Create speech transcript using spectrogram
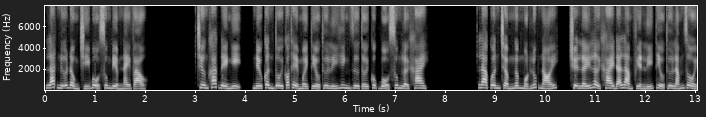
lát nữa đồng chí bổ sung điểm này vào. Trương Khác đề nghị, nếu cần tôi có thể mời tiểu thư Lý Hinh Dư tới cục bổ sung lời khai. La Quân trầm ngâm một lúc nói, chuyện lấy lời khai đã làm phiền Lý tiểu thư lắm rồi,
